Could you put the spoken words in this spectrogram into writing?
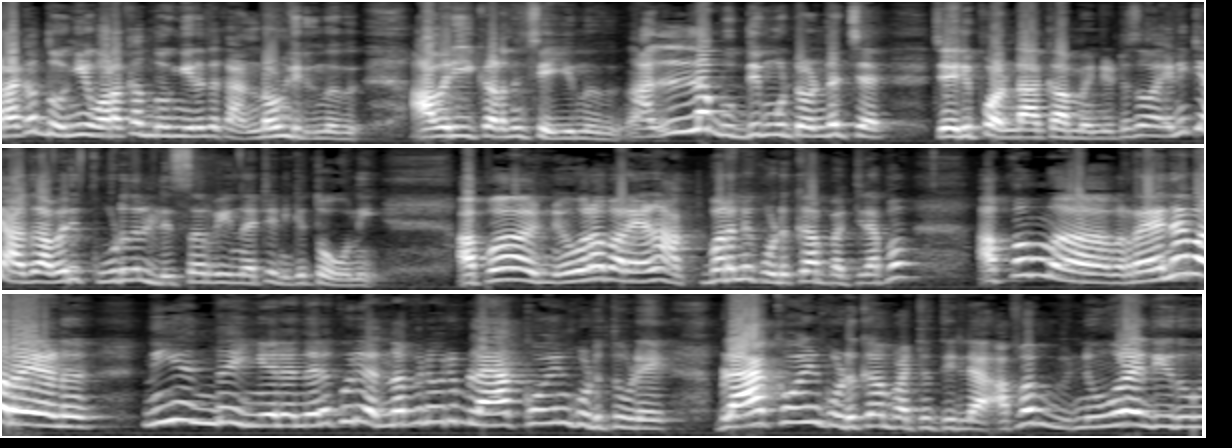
ഉറക്കം തൂങ്ങി ഉറക്കം തൂങ്ങിയിരുന്ന് കണ്ടോണ്ടിരുന്നത് അവർ ഈ കിടന്ന് ചെയ്യുന്നത്. നല്ല ബുദ്ധിമുട്ടുണ്ട് ചെരുപ്പ് ഉണ്ടാക്കാൻ വേണ്ടിയിട്ട്. സോ എനിക്ക് അത് അവർ കൂടുതൽ ഡിസർവ് ചെയ്യുന്നതായിട്ട് എനിക്ക് തോന്നി. അപ്പോൾ നൂറ പറയാണ് അക്ബറിന് കൊടുക്കാൻ പറ്റില്ല. അപ്പം അപ്പം റെന പറയാണ് നീ എന്താ ഇങ്ങനെ? നിനക്കൊരു എന്നാ പിന്നെ ഒരു ബ്ലാക്ക് കോയിൻ കൊടുത്തൂടെ? ബ്ലാക്ക് കോയിൻ കൊടുക്കാൻ പറ്റത്തില്ല. അപ്പം നൂറ എന്ത് ചെയ്തു?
